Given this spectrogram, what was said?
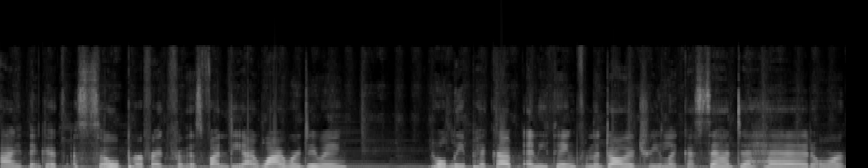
I think it's so perfect for this fun DIY we're doing. Totally pick up anything from the Dollar Tree like a Santa head or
